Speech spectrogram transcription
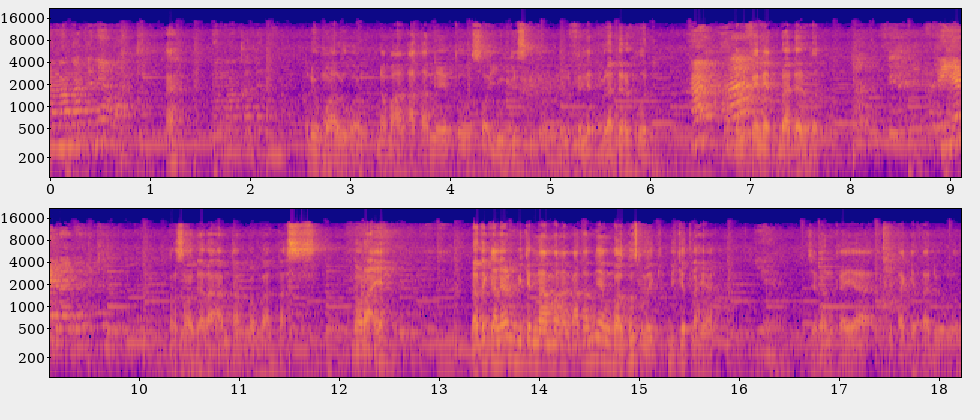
Nama angkatannya apa? Hah? Nama angkatannya. Aduh malu kan. Nama angkatannya itu so Inggris gitu Infinite Brotherhood Hah? Infinite Brotherhood Artinya? Persaudaraan tanpa batas Norak ya? Berarti kalian bikin nama angkatan yang bagus dikit lah ya. Jangan kayak kita-kita dulu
